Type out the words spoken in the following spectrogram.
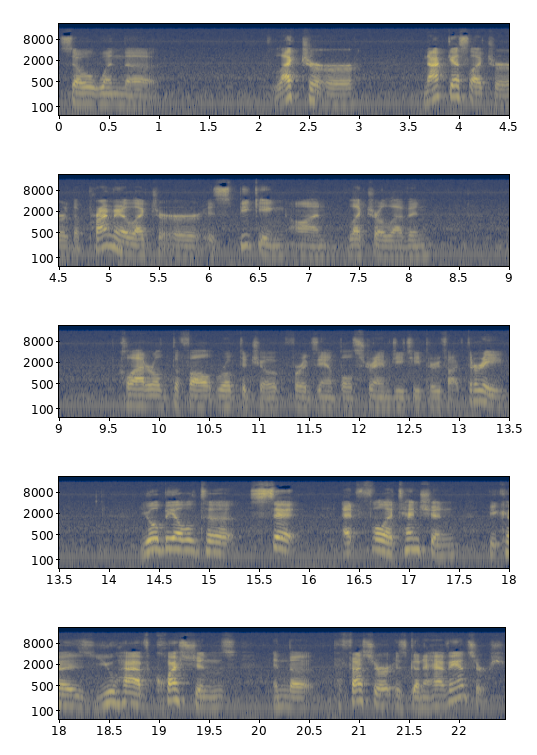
So when the lecturer, not guest lecturer, the primary lecturer is speaking on lecture 11, collateral default rope to choke, for example, STRAM GT353, you'll be able to sit at full attention because you have questions and the professor is going to have answers.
